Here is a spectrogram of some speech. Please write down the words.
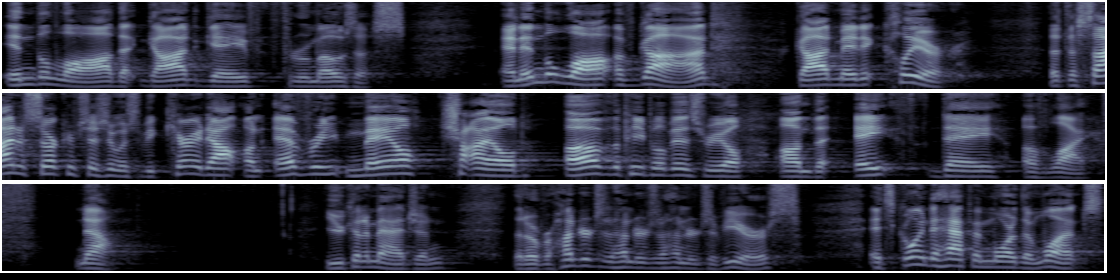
in the law that God gave through Moses. And in the law of God, God made it clear that the sign of circumcision was to be carried out on every male child of the people of Israel on the eighth day of life. Now, you can imagine that over hundreds and hundreds and hundreds of years, it's going to happen more than once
